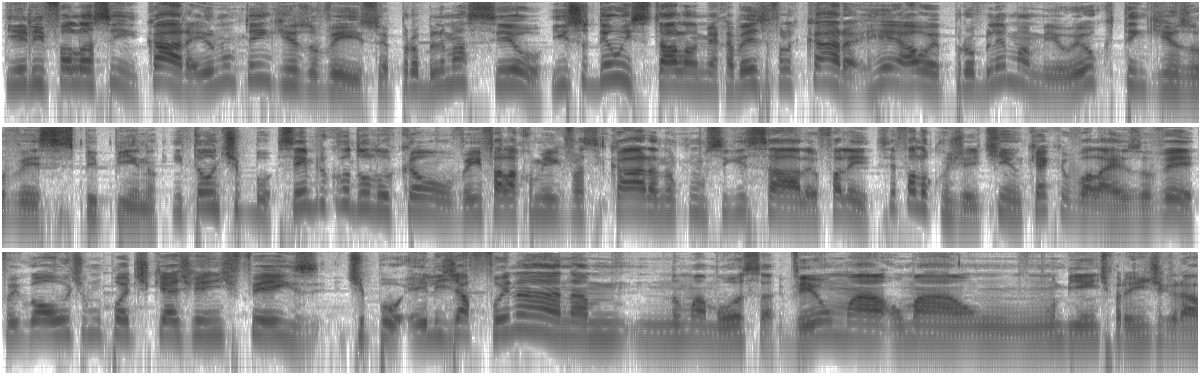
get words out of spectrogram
e ele falou assim, cara, eu não tenho que resolver isso, é problema seu. Isso deu um estalo na minha cabeça, eu falei, cara, real, é problema meu, eu que tenho que resolver esses pepinos. Então, tipo, sempre quando o Lucão vem falar comigo e fala assim, cara, não consegui sala, eu falei, você falou com jeitinho, quer que eu vou lá resolver? Foi igual ao último podcast que a gente fez. Tipo, ele já foi na, na- numa moça, ver uma, uma, um ambiente pra gente gravar,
